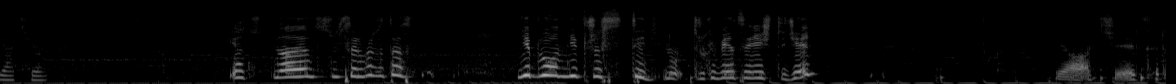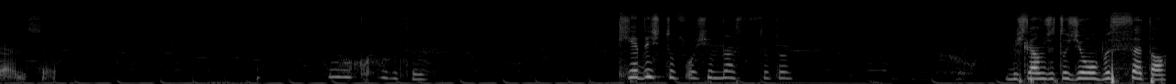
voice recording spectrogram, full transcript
Ja cię. Ja, c- no serwerze to jest Nie było mnie przez tydzień, no trochę więcej niż tydzień. Ja cię kręcę. O kurde. Kiedyś to w 18 to... Myślałam, że to zioło bez seta.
